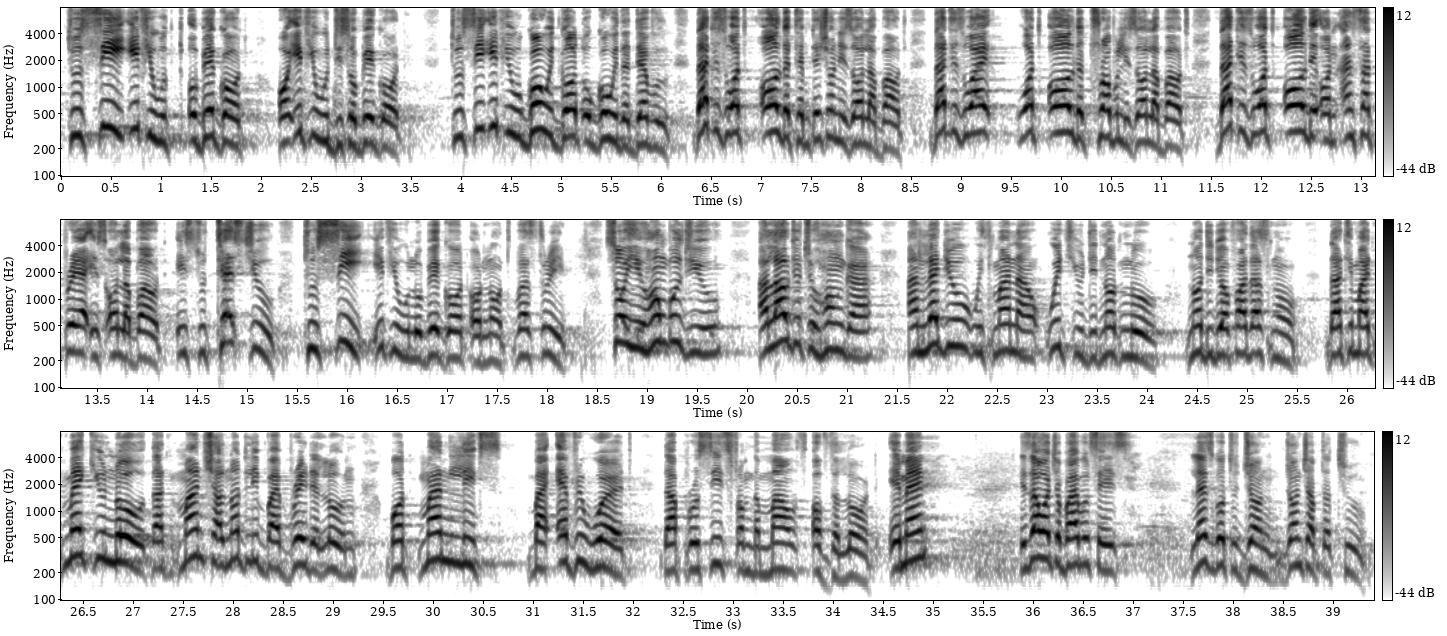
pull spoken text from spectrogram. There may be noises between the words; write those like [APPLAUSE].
to see if you would obey God or if you would disobey God. To see if you will go with God or go with the devil. That is what all the temptation is all about. That is why what all the trouble is all about. That is what all the unanswered prayer is all about. Is to test you to see if you will obey God or not. Verse 3. So he humbled you, allowed you to hunger, and led you with manna which you did not know, nor did your fathers know that he might make you know that man shall not live by bread alone, but man lives by every word that proceeds from the mouth of the Lord. Amen? Amen. Is that what your Bible says? Let's go to John, John chapter 2.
